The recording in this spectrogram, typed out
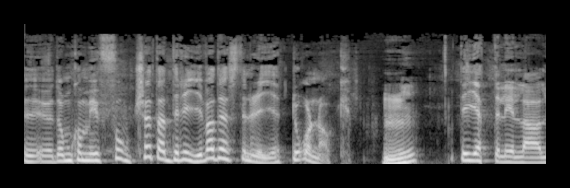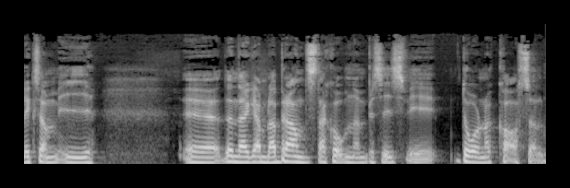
Eh, De kommer ju fortsätta driva destilleriet Dornock. Mm. Det jättelilla liksom i eh, den där gamla brandstationen precis vid Dornock Castle.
